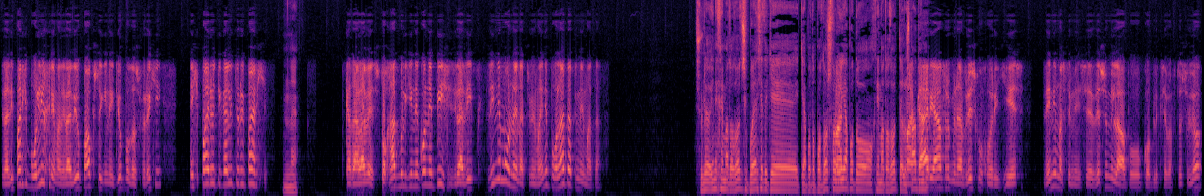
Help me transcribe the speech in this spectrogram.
Δηλαδή υπάρχει πολύ χρήμα. Δηλαδή ο Πάουκ στο γυναικείο ποδόσφαιρο έχει, έχει πάρει ό,τι καλύτερο υπάρχει. ναι. Κατάλαβες; Στο handball γυναικών επίσης. Δηλαδή δεν είναι μόνο ένα τμήμα, είναι πολλά τα τμήματα. Σου λέω, είναι χρηματοδότηση που έρχεται και, και από το ποδόσφαιρο Μα- ή από το χρηματοδότη τέλος πάντων. Μακάρι άνθρωποι να βρίσκουν χορηγίες. Δεν είμαστε εμείς, ε, δεν σου μιλάω από κόμπλεξ από αυτό, σου λέω,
